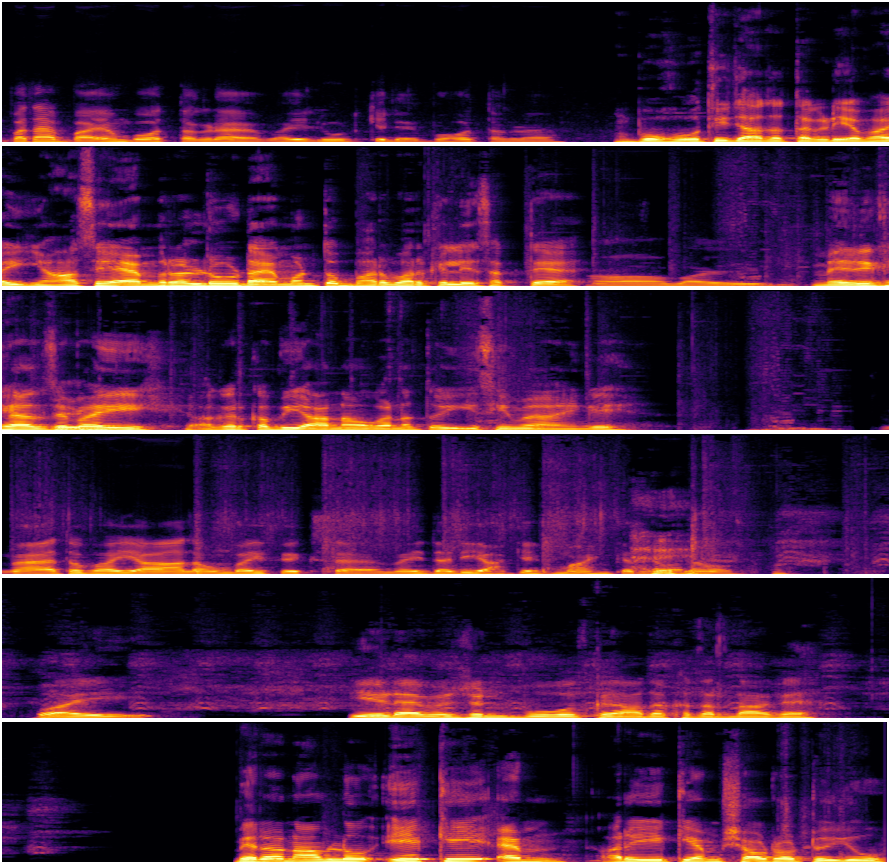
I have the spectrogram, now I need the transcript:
पता है बायोम बहुत तगड़ा है भाई लूट के लिए बहुत तगड़ा है। बहुत ही ज़्यादा तगड़ी है भाई। यहाँ से एमरल्ड और डायमंड तो भर भर के ले सकते हैं। हाँ भाई। मेरे ख्याल से भाई अगर कभी आना होगा ना तो इसी में आएँगे। मैं तो भाई आ रहा हूँ भाई फिक्स है। मैं इधर ही आके माइंड करने वाला हूँ। भाई ये डायमेंशन बहुत ज़्यादा खतरनाक है। मेरा नाम लो ए के एम अरे A K M shout out to you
